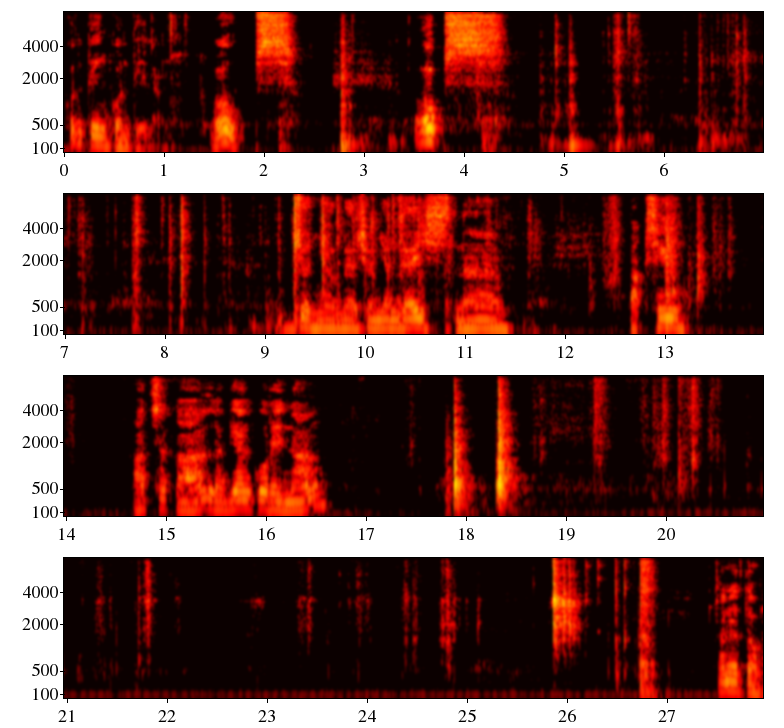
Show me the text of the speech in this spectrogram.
konting konti lang. Oops. Oops. Junior version yan guys na paksiw. At saka lagyan ko rin ng ano to?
